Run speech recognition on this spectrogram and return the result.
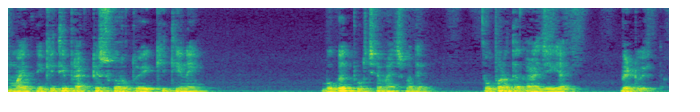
माहीत नाही किती प्रॅक्टिस करतोय किती नाही. बघत पुढच्या मॅचमध्ये तोपर्यंत काळजी घ्या. भेटूयात.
